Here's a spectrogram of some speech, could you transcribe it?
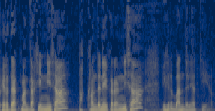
පෙරදක්ම දකින්න නිසා පක්ඛන්දනය කරන නිසා ඒකට බන්ධනයක් තියෙනවා.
